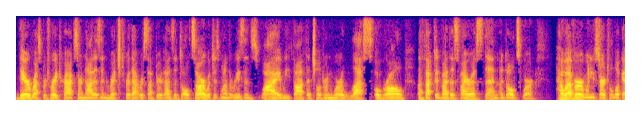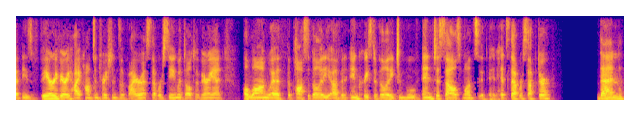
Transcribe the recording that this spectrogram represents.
their respiratory tracts are not as enriched for that receptor as adults are, which is one of the reasons why we thought that children were less overall affected by this virus than adults were. However, when you start to look at these very, very high concentrations of virus that we're seeing with Delta variant, along with the possibility of an increased ability to move into cells once it, it, hits that receptor, then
